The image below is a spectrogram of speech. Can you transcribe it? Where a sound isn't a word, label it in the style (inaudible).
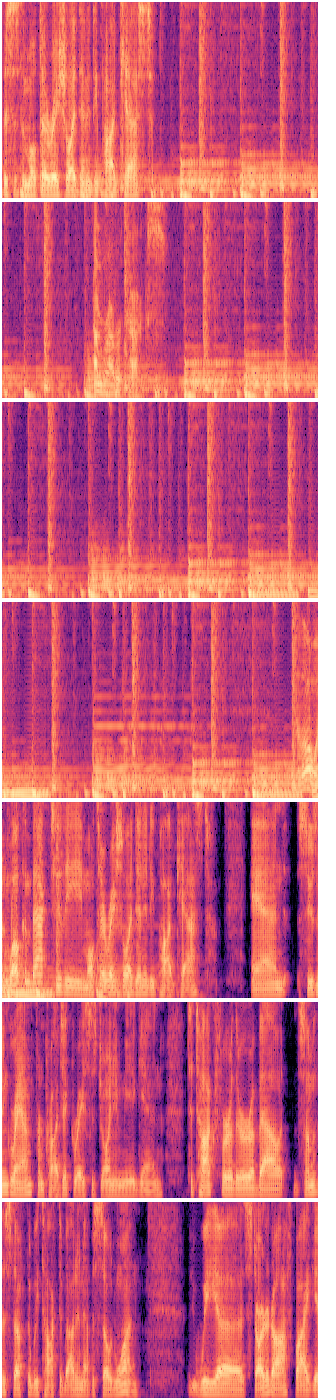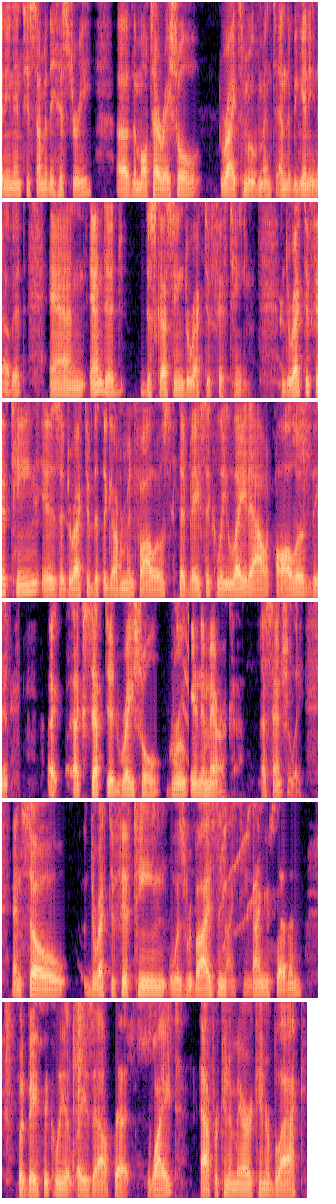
This is the Multiracial Identity Podcast. I'm Robert Cox. Hello, and welcome back to the Multiracial Identity Podcast. And Susan Graham from Project Race is joining me again to talk further about some of the stuff that we talked about in episode one. We uh, started off by getting into some of the history of the multiracial rights movement and the beginning of it, and ended discussing Directive 15. And Directive 15 is a directive that the government follows that basically laid out all of the uh, accepted racial group in America essentially. And so Directive 15 was revised in 1997, but basically it lays out that white, African American or black,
